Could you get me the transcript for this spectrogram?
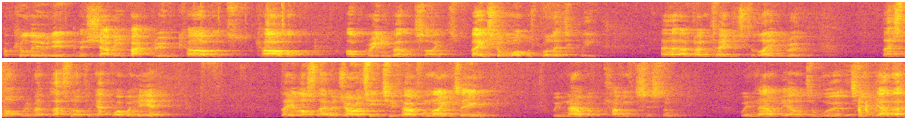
have colluded in a shabby backroom carvel of greenbelt sites based on what was politically uh, advantageous to the Labour group. Let's not, remember, let's not forget why we're here. They lost their majority in 2019. We've now got the cabinet system. We'll now be able to work together.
